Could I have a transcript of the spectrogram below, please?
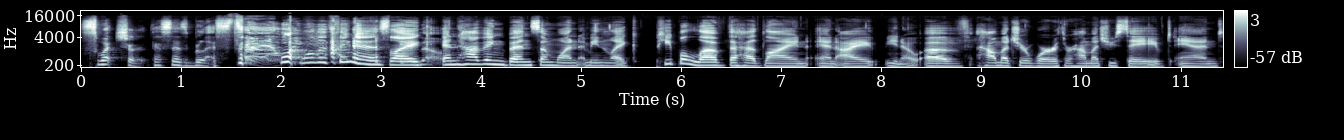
sweatshirt that says blessed. well, the thing is, like, no. and having been someone, I mean, like, people love the headline and I, you know, of how much you're worth or how much you saved. And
